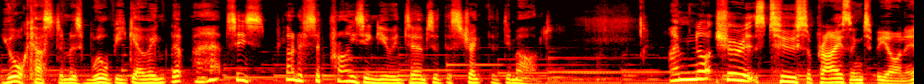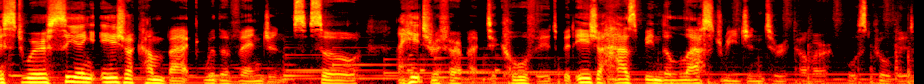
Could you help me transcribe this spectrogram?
your customers will be going that perhaps is kind of surprising you in terms of the strength of demand? I'm not sure it's too surprising, to be honest. We're seeing Asia come back with a vengeance. So I hate to refer back to COVID, but Asia has been the last region to recover post COVID,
